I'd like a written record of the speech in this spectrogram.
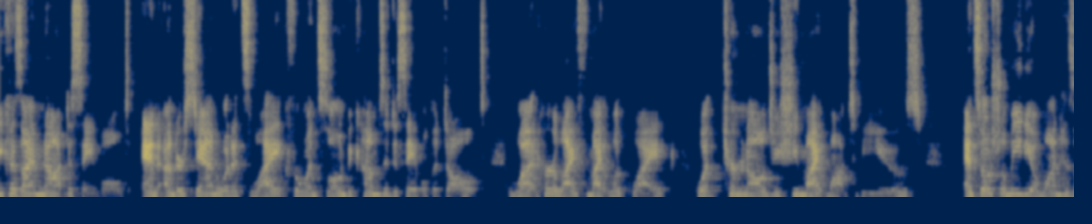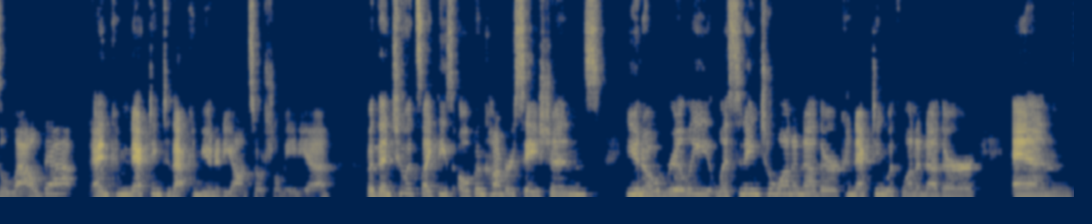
because I'm not disabled and understand what it's like for when Sloan becomes a disabled adult, what her life might look like, what terminology she might want to be used. And social media, one, has allowed that and connecting to that community on social media. But then, two, it's like these open conversations you know, really listening to one another, connecting with one another, and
